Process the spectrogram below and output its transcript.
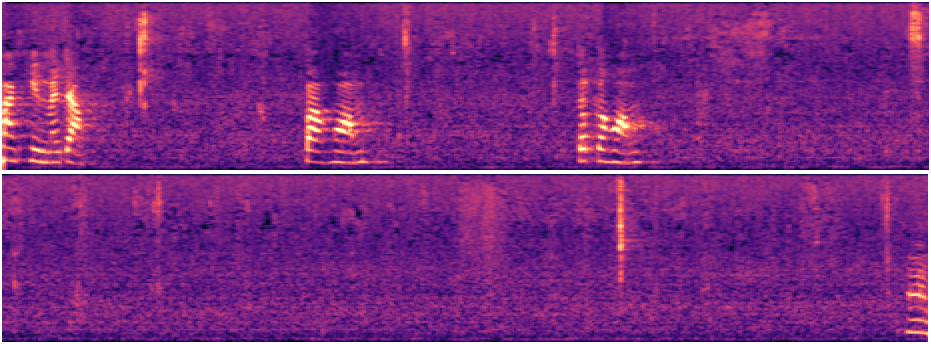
มากินไหมจ๊ะปากหอมรสกระหอม อืม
